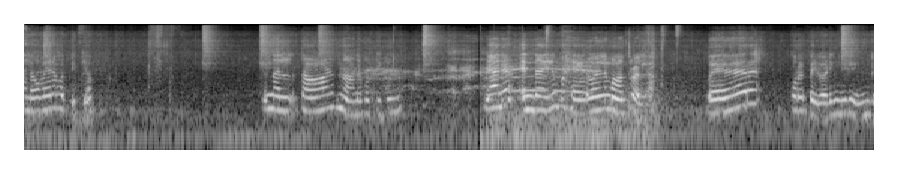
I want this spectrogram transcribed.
അലോവേര പൊട്ടിക്കാം. നല്ല താഴ്ന്നാണ് പൊട്ടിക്കുന്നത്. ഞാൻ എന്തായാലും ഹെയർ ഓയിൽ മാത്രമല്ല വേറെ കുറെ പരിപാടിയും കൂടി ഉണ്ട്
